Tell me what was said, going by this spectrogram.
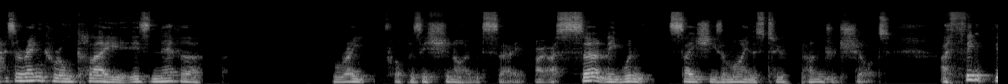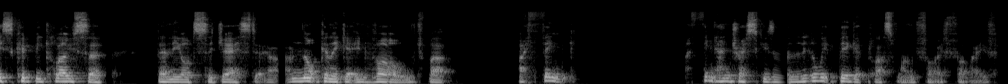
Azarenka on clay is never great proposition, I would say. I, I, certainly wouldn't say she's a minus 200 shot. I think this could be closer than the odds suggest. I'm not going to get involved, but I think I think Andreescu's a little bit big at plus 155.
